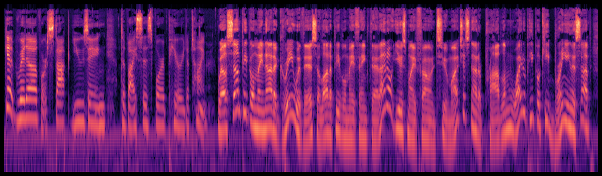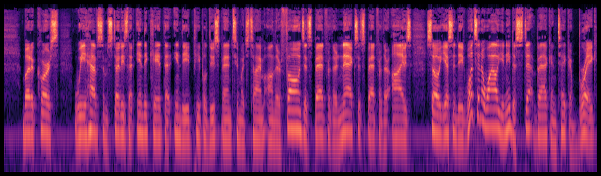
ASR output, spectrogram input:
get rid of or stop using devices for a period of time. Well, some people may not agree with this. A lot of people may think that I don't use my phone too much. It's not a problem. Why do people keep bringing this up? But of course, we have some studies that indicate that indeed people do spend too much time on their phones. It's bad for their necks, it's bad for their eyes. So, yes, indeed, once in a while, you need to step back and take a break.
